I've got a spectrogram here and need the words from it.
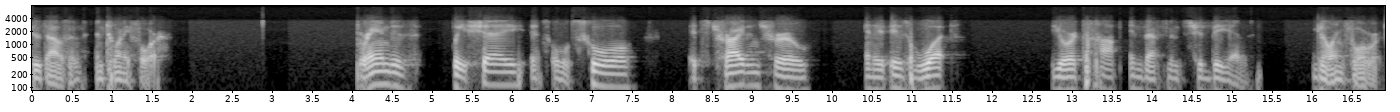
2024. Brand is cliche, it's old school, it's tried and true, and it is what your top investments should be in going forward.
